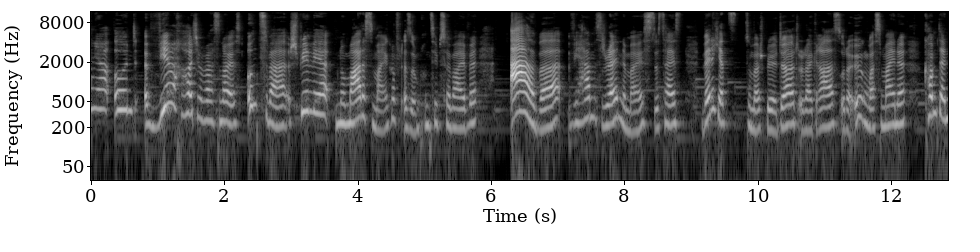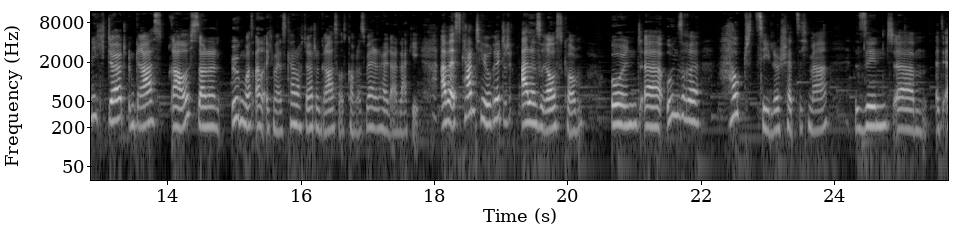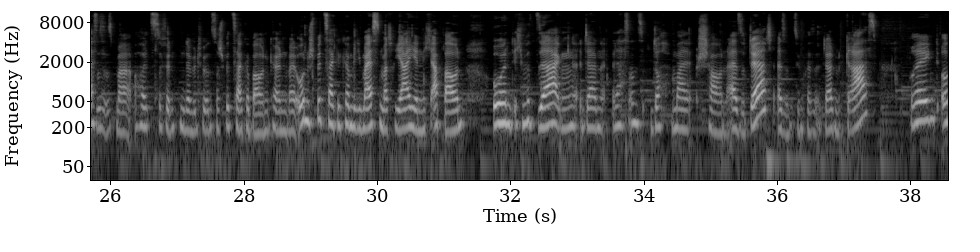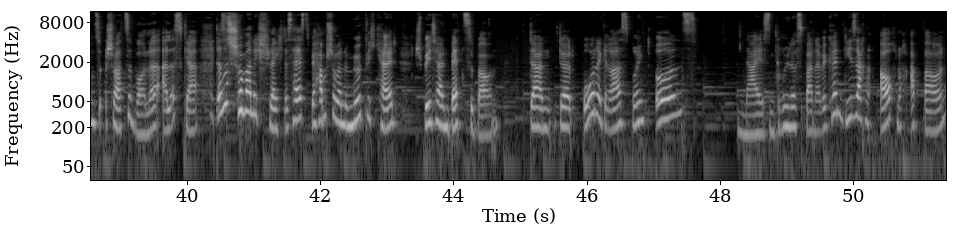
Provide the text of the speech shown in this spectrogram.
Sonja und wir machen heute was Neues. Und zwar spielen wir normales Minecraft, also im Prinzip Survival, aber wir haben es randomized. Das heißt, wenn ich jetzt zum Beispiel Dirt oder Gras oder irgendwas meine, kommt da nicht Dirt und Gras raus, sondern irgendwas anderes. Ich meine, es kann auch Dirt und Gras rauskommen, das wäre dann halt unlucky. Aber es kann theoretisch alles rauskommen. Und äh, unsere Hauptziele, schätze ich mal, sind ähm, als erstes erstmal Holz zu finden, damit wir uns eine Spitzhacke bauen können, weil ohne Spitzhacke können wir die meisten Materialien nicht abbauen. Und ich würde sagen, dann lass uns doch mal schauen. Also Dirt, also beziehungsweise Dirt mit Gras, bringt uns schwarze Wolle, alles klar. Das ist schon mal nicht schlecht. Das heißt, wir haben schon mal eine Möglichkeit, später ein Bett zu bauen. Dann Dirt ohne Gras bringt uns... Nice, ein grünes Banner. Wir können die Sachen auch noch abbauen.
